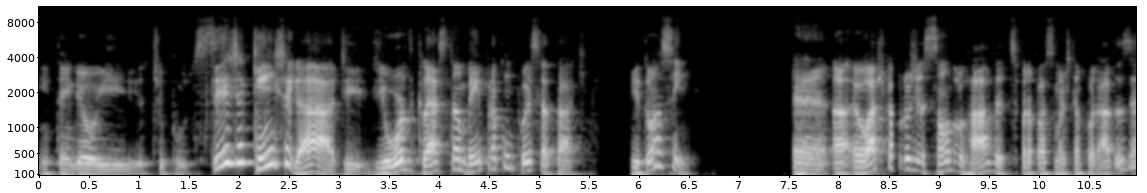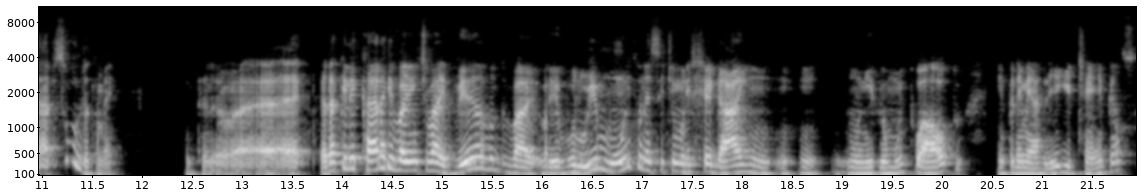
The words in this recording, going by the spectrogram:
Entendeu? E, tipo, seja quem chegar, de, de world class também para compor esse ataque. Então, assim, é, a, eu acho que a projeção do Havertz para próximas temporadas é absurda também. Entendeu? É, é, é daquele cara que a gente vai ver, vai, vai evoluir muito nesse time, ele chegar em, em, em, um nível muito alto em Premier League e Champions,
